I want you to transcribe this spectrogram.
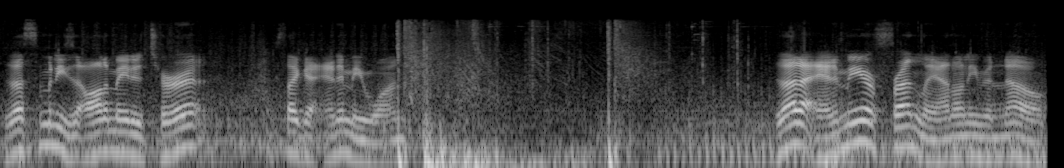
Is that somebody's automated turret? Looks like an enemy one. Is that an enemy or friendly? I don't even know.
